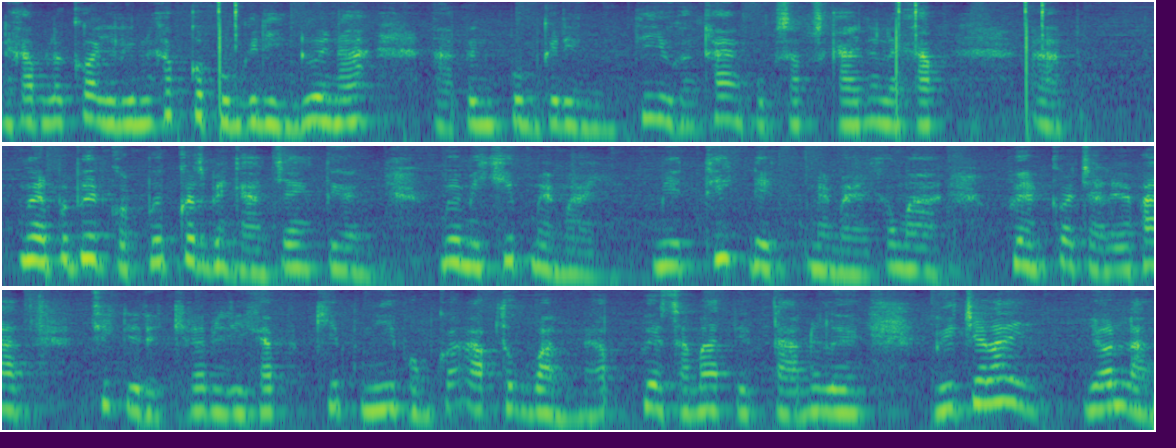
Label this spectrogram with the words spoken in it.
นะครับแล้วก็อย่าลืมนะครับกดปุ่มกระดิ่งด้วยนะเป็นปุ่มกระดิ่งที่อยู่ข้างๆปุ่ม subscribe นั่นแหละครับ เมื่อเพื่อนๆกดปุ๊บก็จะเป็นการแจ้งเตือน เมื่อมีคลิปใหม่ๆ มีทริคเด็ดใหม่ๆเข้ามา เพื่อนก็จะได้พลาดทริคเด็ดๆคลิปดีๆครับคลิปนี้ผมก็อัพทุกวันนะครับ เพื่อนสามารถติดตามได้เลย หรือจะไล่ย้อนหลัง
